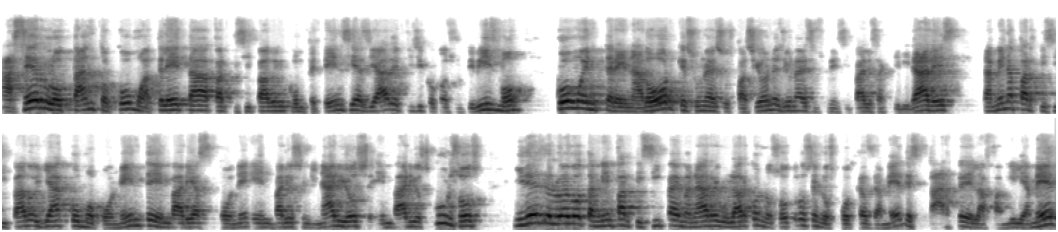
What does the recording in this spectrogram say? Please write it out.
hacerlo tanto como atleta, ha participado en competencias ya de físico-constructivismo, como entrenador, que es una de sus pasiones y una de sus principales actividades. También ha participado ya como ponente en, varias, en varios seminarios, en varios cursos. Y desde luego también participa de manera regular con nosotros en los podcasts de AMED, es parte de la familia AMED.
